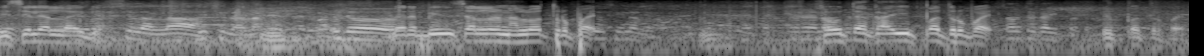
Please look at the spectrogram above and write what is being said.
ಬಿಸಿಲೆಲ್ಲ ಇದೆ. ಇದು ಬೇರೆ ಬೀನ್ಸ್ ಎಲ್ಲ ನಲ್ವತ್ತು ರೂಪಾಯಿ. ಸೌತೆಕಾಯಿ ಇಪ್ಪತ್ತು ರೂಪಾಯಿ. ಸೌತೆಕಾಯಿ ಇಪ್ಪತ್ತು ಇಪ್ಪತ್ತು ರೂಪಾಯಿ.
